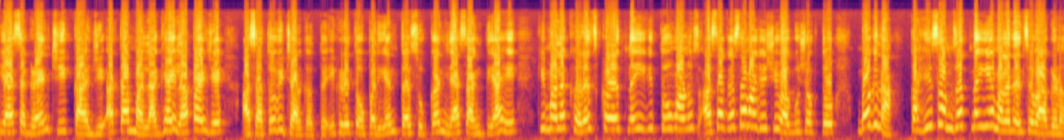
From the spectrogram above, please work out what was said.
या सगळ्यांची काळजी आता मला घ्यायला पाहिजे असा तो विचार करतोय. इकडे तोपर्यंत सुकन्या सांगते आहे की मला खरंच कळत नाही की तो माणूस असा कसा माझ्याशी वागू शकतो. बघ ना काही समजत नाहीये मला त्यांचं वागणं.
